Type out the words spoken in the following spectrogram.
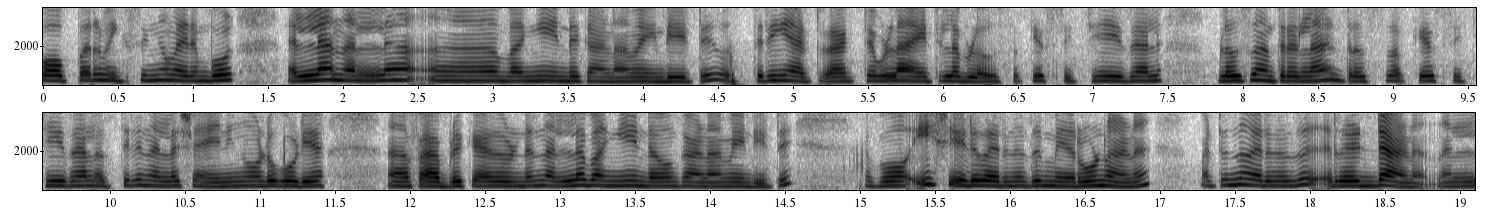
കോപ്പർ മിക്സിങ് വരുമ്പോൾ എല്ലാം നല്ല ഭംഗിയുണ്ട് കാണാൻ വേണ്ടിയിട്ട്. ഒത്തിരി അട്രാക്റ്റബിൾ ആയിട്ടുള്ള ബ്ലൗസൊക്കെ സ്റ്റിച്ച് ചെയ്താൽ ബ്ലൗസ് മാത്രമല്ല ഡ്രസ്സൊക്കെ സ്റ്റിച്ച് ചെയ്താൽ ഒത്തിരി നല്ല ഷൈനിങ്ങോട് കൂടിയ ഫാബ്രിക് ആയതുകൊണ്ട് നല്ല ഭംഗിയുണ്ടാവും കാണാൻ വേണ്ടിയിട്ട്. അപ്പോൾ ഈ ഷെയ്ഡ് വരുന്നത് മെറൂൺ ആണ്. മറ്റൊന്ന് വരുന്നത് റെഡ് ആണ്. നല്ല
